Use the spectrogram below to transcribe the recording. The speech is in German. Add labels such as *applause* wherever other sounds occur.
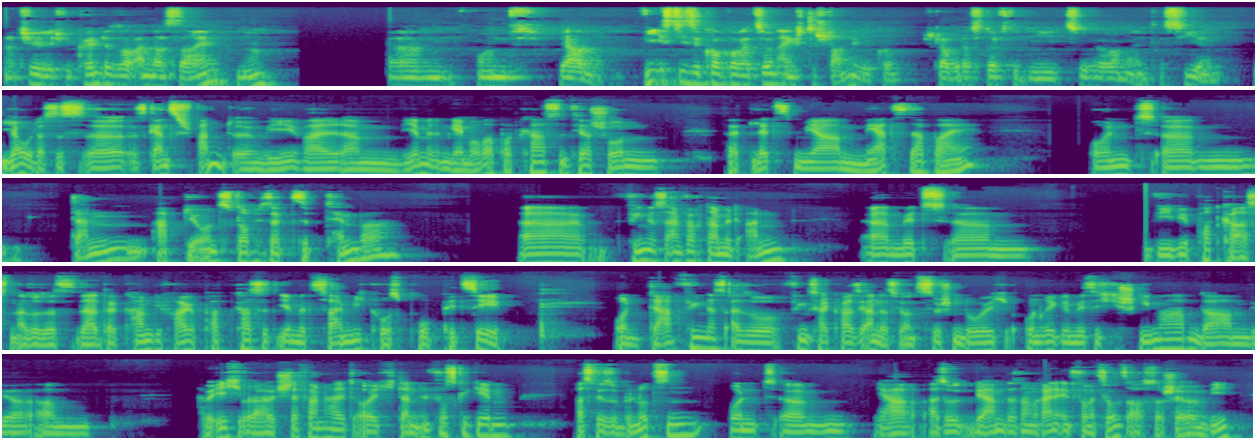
Natürlich, wie könnte es auch anders sein? Ne? Ähm, und ja, wie ist diese Kooperation eigentlich zustande gekommen? Ich glaube, das dürfte die Zuhörer mal interessieren. Jo, das ist, äh, ist ganz spannend irgendwie, weil ähm, wir mit dem Game Over Podcast sind ja schon seit letztem Jahr März dabei. Und ähm, dann habt ihr uns, glaube ich, seit September äh, fing es einfach damit an, äh, mit ähm, wie wir podcasten. Also das, da, da kam die Frage, podcastet ihr mit zwei Mikros pro PC? Und da fing das also, fing es halt quasi an, dass wir uns zwischendurch unregelmäßig geschrieben haben. Da haben wir ähm, habe ich oder halt Stefan halt euch dann Infos gegeben, was wir so benutzen. Und ähm, ja, also wir haben, das war ein reiner Informationsaustausch irgendwie.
